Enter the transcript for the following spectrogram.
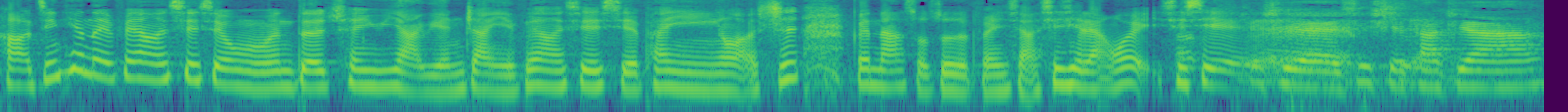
好，今天呢也非常谢谢我们的陈雨雅园长，也非常谢谢潘莹莹老师跟大家所做的分享，谢谢两位。谢谢，谢谢，谢谢大家。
